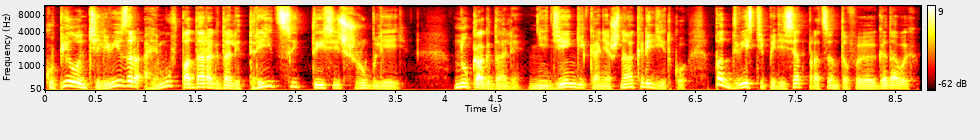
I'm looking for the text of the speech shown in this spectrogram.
Купил он телевизор, а ему в подарок дали 30 тысяч рублей. Ну как дали? Не деньги, конечно, а кредитку. Под 250% э, годовых.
